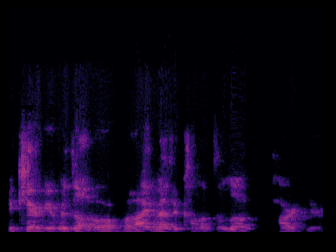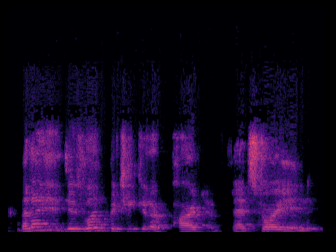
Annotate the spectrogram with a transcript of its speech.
the caregiver, the, or what I rather call it the love partner. But I, there's one particular part of that story in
